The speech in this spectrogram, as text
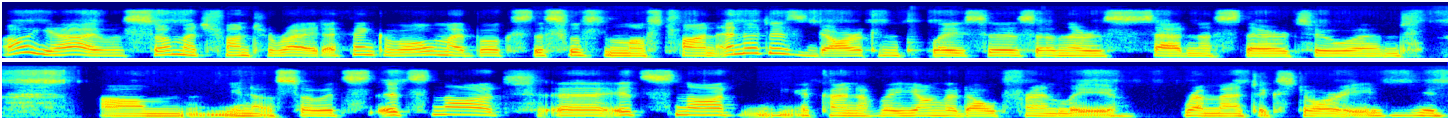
Oh yeah, it was so much fun to write. I think of all my books, this was the most fun. And it is dark in places and there's sadness there too. And um, you know, so it's it's not uh, it's not a kind of a young adult friendly romantic story. It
